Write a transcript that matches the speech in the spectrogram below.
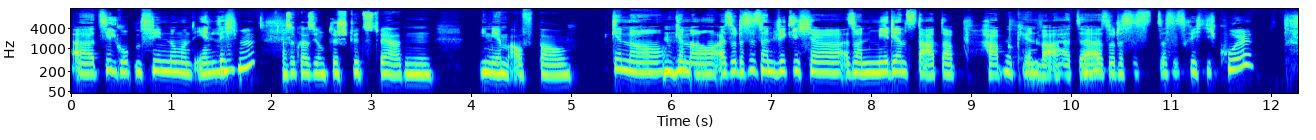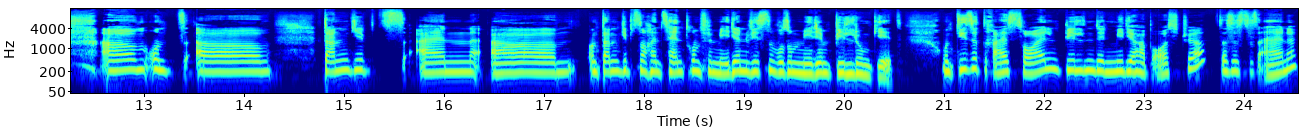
äh, Zielgruppenfindung und ähnlichem. Mhm. Also quasi unterstützt werden in ihrem Aufbau. Genau, mhm. genau. Also das ist ein wirklicher, also ein Medien-Startup-Hub okay. in Wahrheit. Ja. Mhm. Also das ist, das ist richtig cool. Ähm, und äh, dann gibt's ein äh, und dann gibt's noch ein Zentrum für Medienwissen, wo es um Medienbildung geht. Und diese drei Säulen bilden den Media Hub Austria. Das ist das eine.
